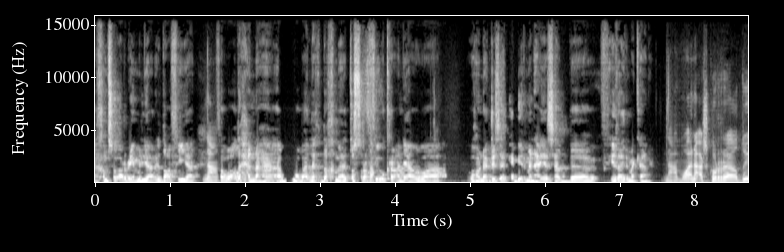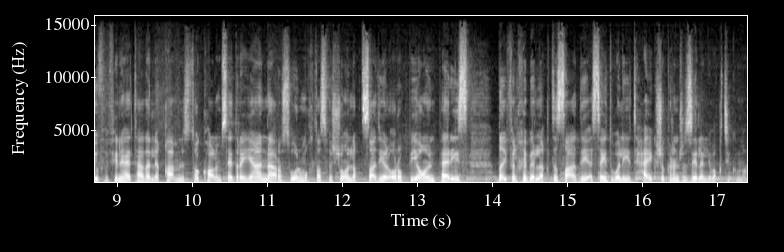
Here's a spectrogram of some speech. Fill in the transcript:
45 مليار إضافية نعم. فواضح أنها مبالغ ضخمة تصرف صح. في أوكرانيا و وهناك جزء كبير منها يذهب في غير مكانه. نعم وأنا أشكر ضيوفي في نهاية هذا اللقاء من ستوكهولم سيد ريان رسول مختص في الشؤون الاقتصادية الأوروبية ومن باريس ضيف الخبير الاقتصادي السيد وليد حايك شكرا جزيلا لوقتكما.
